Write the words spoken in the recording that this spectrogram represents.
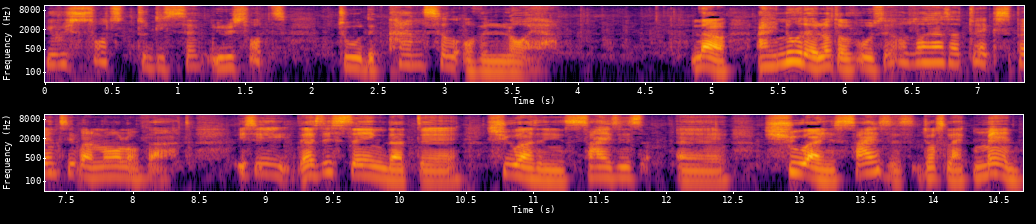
You resort to the you resort to the counsel of a lawyer. Now, I know that a lot of people say, oh, lawyers are too expensive and all of that. You see, there's this saying that uh, shoe are in sizes, uh, shoe are in sizes, just like men.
